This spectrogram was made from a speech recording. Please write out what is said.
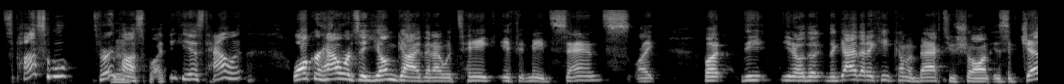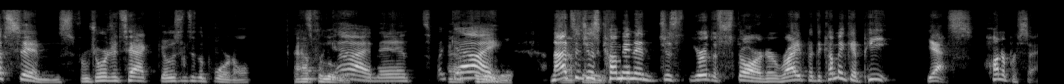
It's possible. It's very yeah. possible. I think he has talent. Walker Howard's a young guy that I would take if it made sense. Like, but the you know the the guy that I keep coming back to, Sean, is if Jeff Sims from Georgia Tech goes into the portal. Absolutely, guy, man, it's my guy. Not Absolutely. to just come in and just you're the starter, right? But to come and compete, yes, hundred percent.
